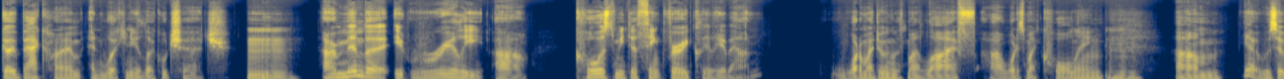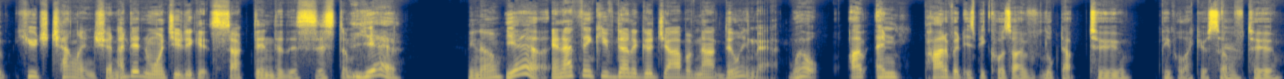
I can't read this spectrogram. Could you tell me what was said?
Go back home and work in your local church." Hmm. I remember it really uh, caused me to think very clearly about what am I doing with my life? Uh, what is my calling? Mhm. Um, yeah, it was a huge challenge. And I didn't want you to get sucked into this system, yeah, you know? yeah. And I think you've done a good job of not doing that. Well, I'm, and part of it is because I've looked up to people like yourself to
